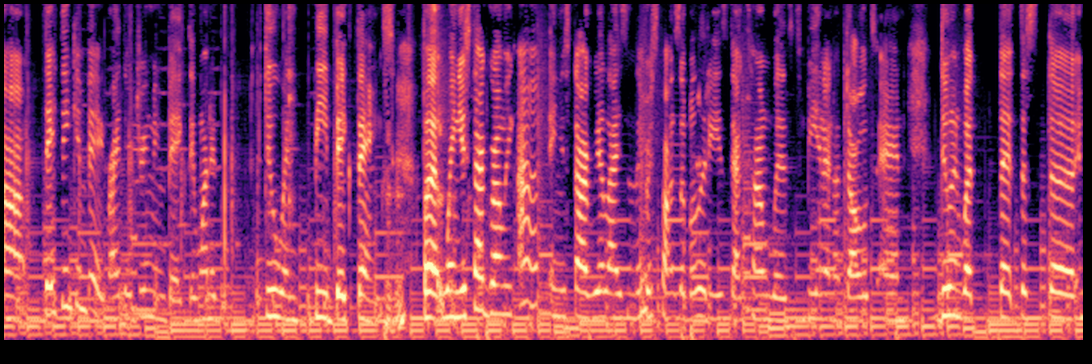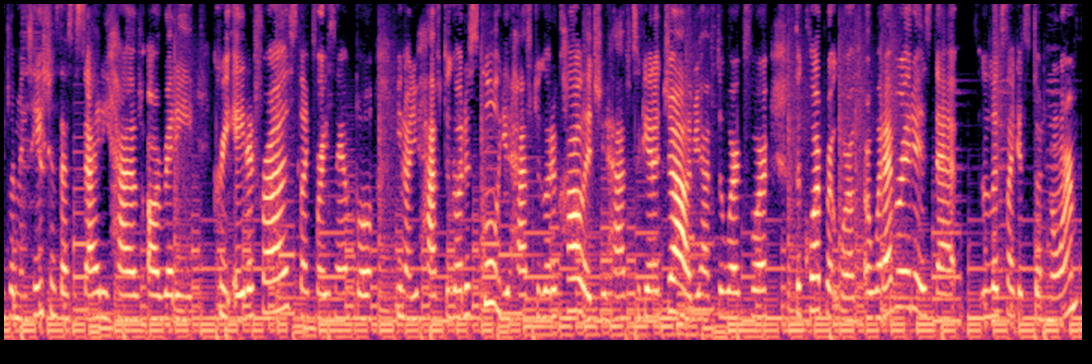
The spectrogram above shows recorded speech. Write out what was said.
Um, they thinking big, right? They're dreaming big. They want to do and be big things. But when you start growing up and you start realizing the responsibilities that come with being an adult and doing what the, the, the implementations that society have already created for us. Like for example you know you have to go to school you have to go to college you have to get a job you have to work for the corporate world or whatever it is that looks like it's the norm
